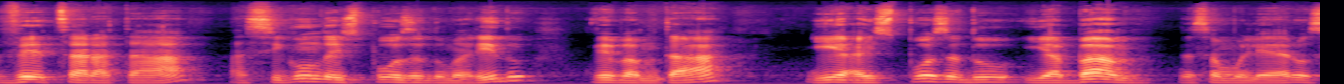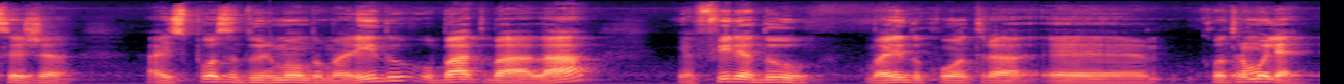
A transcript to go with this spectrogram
Vetzaratá, a segunda esposa do marido, Vebamtá, e a esposa do Yabam, dessa mulher, ou seja, a esposa do irmão do marido, o Bat Baalá, e a filha do marido contra, é, contra a mulher.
